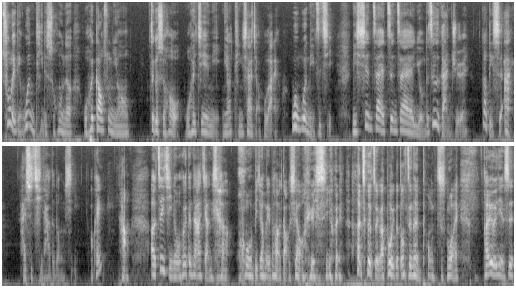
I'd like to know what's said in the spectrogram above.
出了一点问。问题的时候呢，我会告诉你哦。这个时候，我会建议你，你要停下脚步来，问问你自己，你现在正在有的这个感觉，到底是爱还是其他的东西？OK，好，呃，这一集呢，我会跟大家讲一下，我比较没办法搞笑，原因是因为 这个嘴巴破一个洞真的很痛之外，还有一点是，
